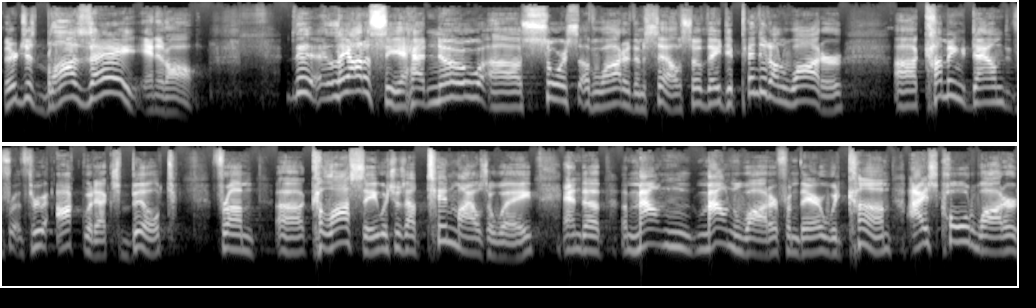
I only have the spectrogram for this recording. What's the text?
They're just blase in it all. The, Laodicea had no uh, source of water themselves, so they depended on water uh, coming down through aqueducts built from uh, Colossae, which was about 10 miles away, and the mountain, mountain water from there would come. Ice cold water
